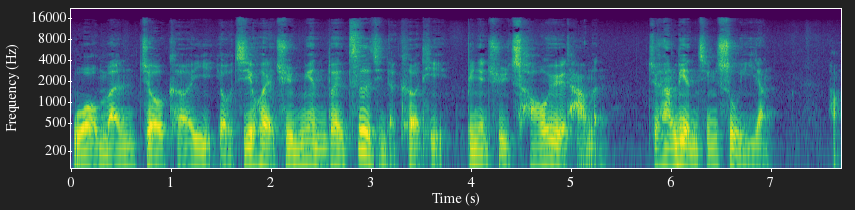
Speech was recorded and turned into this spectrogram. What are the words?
我们就可以有机会去面对自己的课题，并且去超越他们，就像炼金术一样。好，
